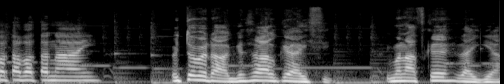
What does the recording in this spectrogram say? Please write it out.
কথাবার্তা নাই। ওই তো বেটা গেছে কালকে আইছি। ইমান আজকে যাই গিয়া।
